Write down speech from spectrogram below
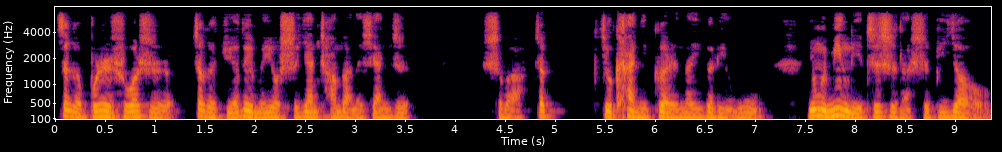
这个不是说是这个绝对没有时间长短的限制，是吧？这就看你个人的一个领悟，因为命理知识呢是比较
